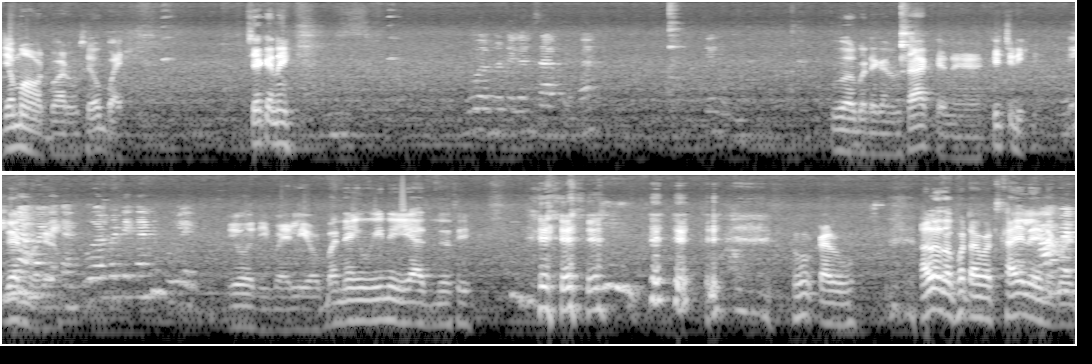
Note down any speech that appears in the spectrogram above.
જમાવટ વાળું છે ભાઈ. છે કે નહીં? ગુવાર બટેકાનું શાક અને ખીચડી. ગરમ ગરમ. જોજી ભાઈ લ્યો બનાવ્યું એને યાદ નથી. શું કરવું હાલો તો ફટાફટ ખાઈ લઈને કોઈ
